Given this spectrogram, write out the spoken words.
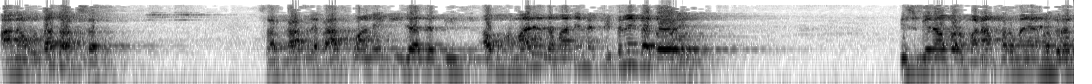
آنا ہوتا تھا اکثر۔ سرکار نے رات کو آنے کی اجازت دی تھی۔ اب ہمارے زمانے میں فتنے کا دور ہے۔ اس بنا پر منع فرمایا حضرت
